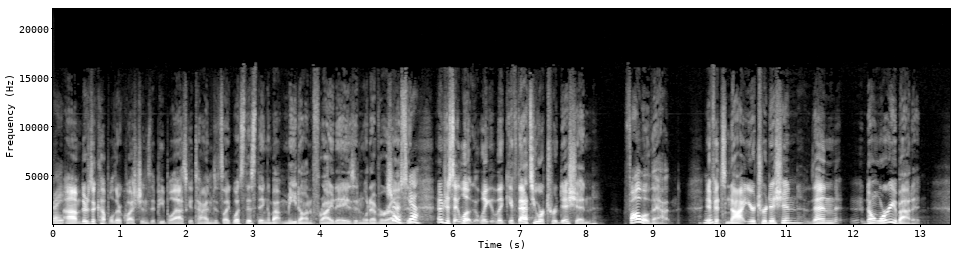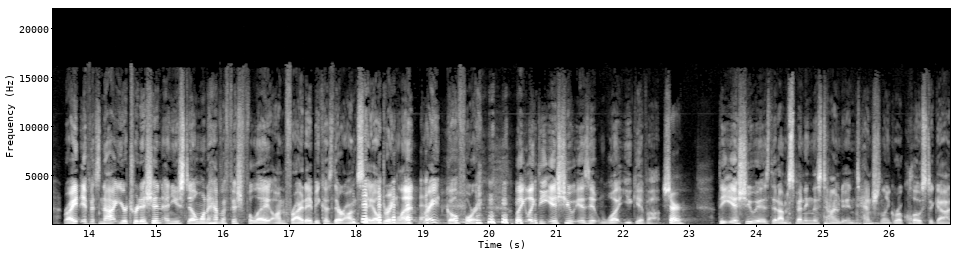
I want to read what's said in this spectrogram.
Right. Um, there's a couple other questions that people ask at times. It's like, what's this thing about meat on Fridays and whatever sure. else? And Yeah. I would just say, look, like, like if that's your tradition, follow that. If Mhm. it's not your tradition, then don't worry about it. Right? If it's not your tradition and you still want to have a fish fillet on Friday because they're on sale during Lent, great, go for it. Like like the issue isn't what you give up. Sure. The issue is that I'm spending this time to intentionally grow close to God.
